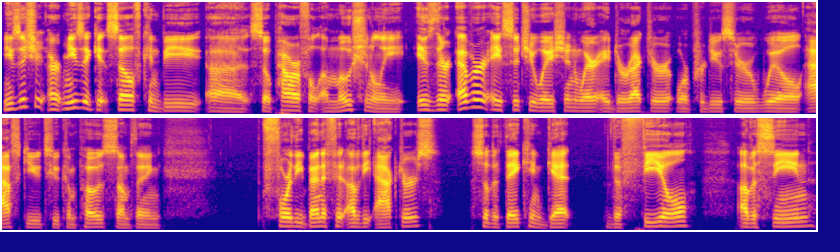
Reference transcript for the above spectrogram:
musician or music itself can be uh, so powerful emotionally. Is there ever a situation where a director or producer will ask you to compose something for the benefit of the actors so that they can get the feel of a scene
